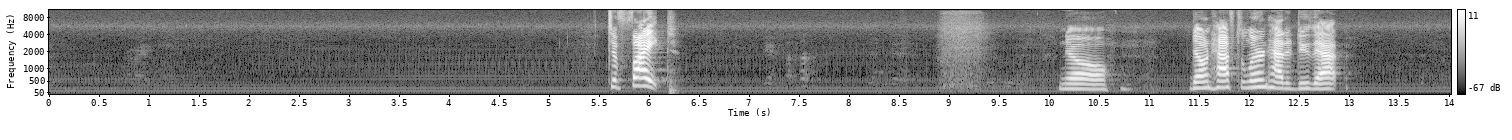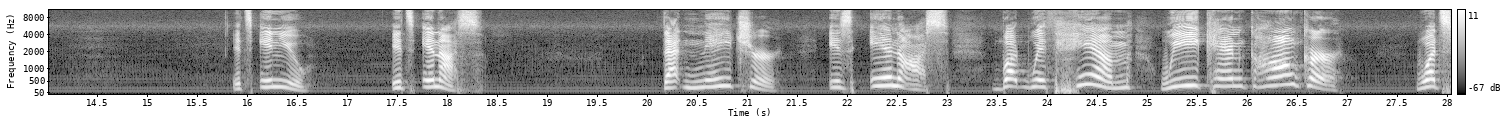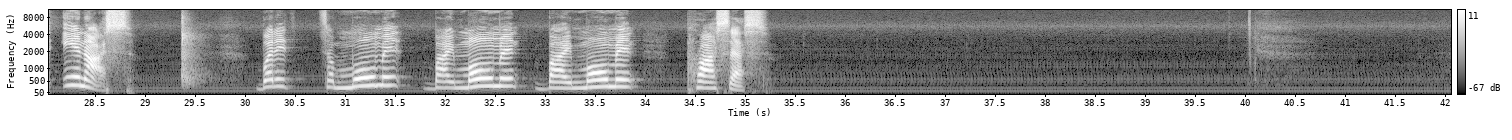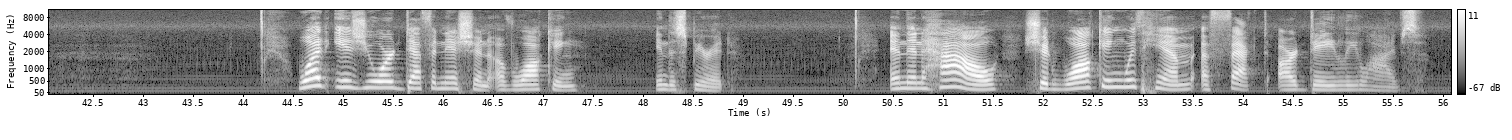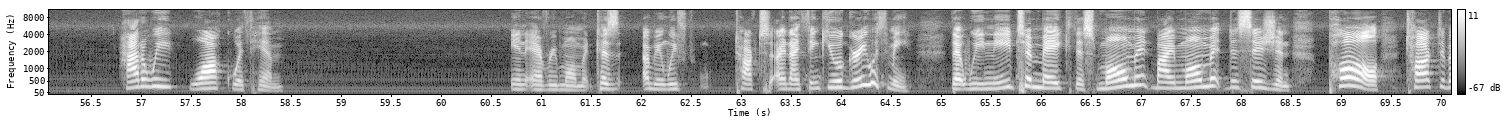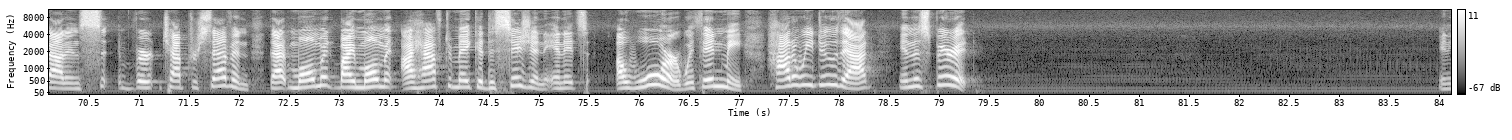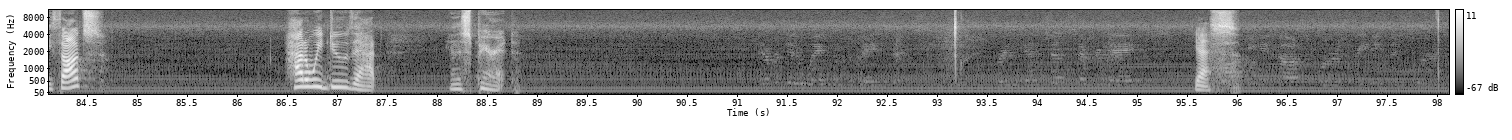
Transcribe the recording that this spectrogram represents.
To fight. No, don't have to learn how to do that. It's in you, it's in us. That nature is in us But with Him, we can conquer what's in us. But it's a moment by moment by moment process. What is your definition of walking in the Spirit? And then, how should walking with Him affect our daily lives? How do we walk with Him in every moment? Because, I mean, we've talked, and I think you agree with me, that we need to make this moment by moment decision. Paul talked about in chapter 7 that moment by moment I have to make a decision, and it's a war within me. How do we do that in the Spirit? Any thoughts? How do we do that in the Spirit? Yes.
